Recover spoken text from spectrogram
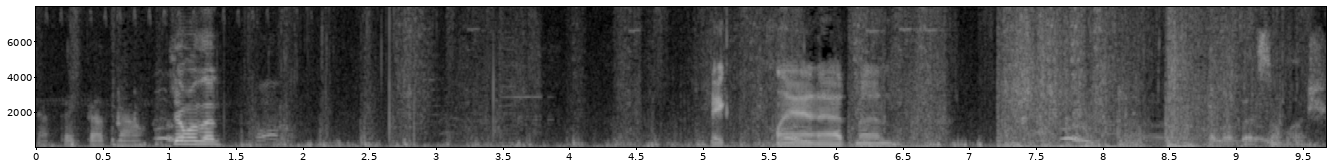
Can't Take that now. Come on then. Hey, clan admin. I love that so much.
